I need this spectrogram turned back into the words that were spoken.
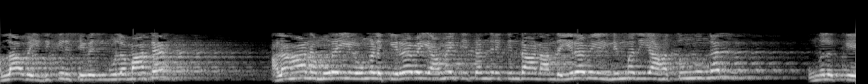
அல்லாவை திக்கிரி செய்வதன் மூலமாக அழகான முறையில் உங்களுக்கு இரவை அமைத்து தந்திருக்கின்றான். அந்த இரவில் நிம்மதியாக தூங்குங்கள். உங்களுக்கு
